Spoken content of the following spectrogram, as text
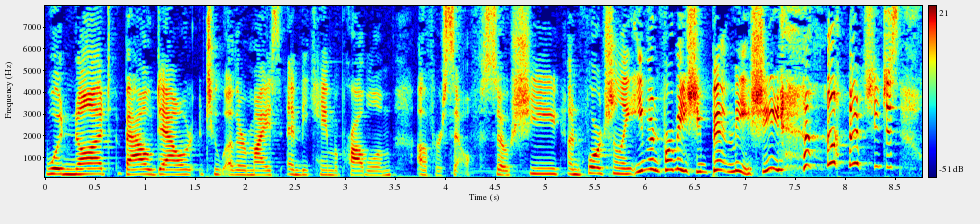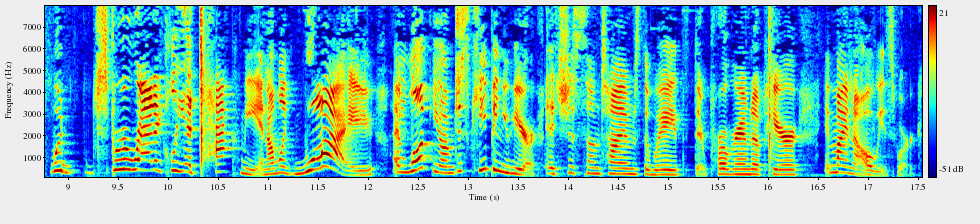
would not bow down to other mice and became a problem of herself. So she unfortunately, even for me, she bit me. She she just would sporadically attack me. And I'm like, why? I love you. I'm just keeping you here. It's just sometimes the way that they're programmed up here, it might not always work.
